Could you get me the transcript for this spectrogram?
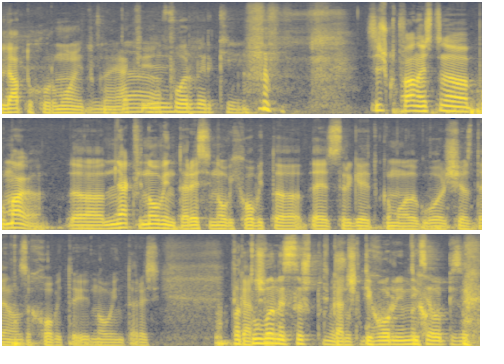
лято хормони, тук някакви. да, фойерверки. Всичко това наистина помага. А, някакви нови интереси, нови хобита. Е, Сергей тук мога да говори 6 дена за хобита и нови интереси. Пътуване също, така между че тихо, говорили, има тихо. цял епизод.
